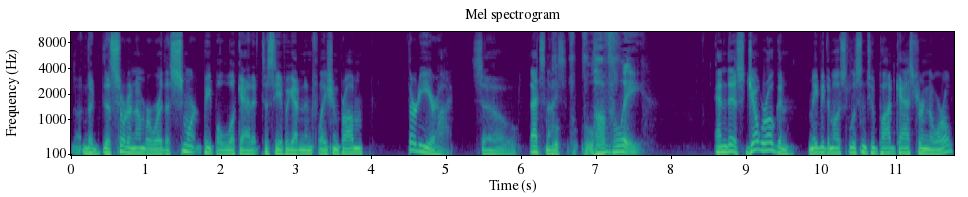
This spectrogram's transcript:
the, the sort of number where the smart people look at it to see if we got an inflation problem. 30 year high. So that's nice. Lovely. And this, Joe Rogan, maybe the most listened to podcaster in the world,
